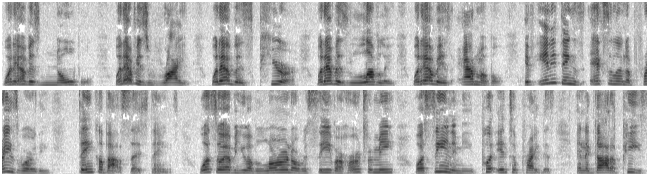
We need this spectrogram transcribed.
whatever is noble, whatever is right, whatever is pure, whatever is lovely, whatever is admirable, if anything is excellent or praiseworthy, think about such things. Whatsoever you have learned or received or heard from me or seen in me, put into practice, and the God of peace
